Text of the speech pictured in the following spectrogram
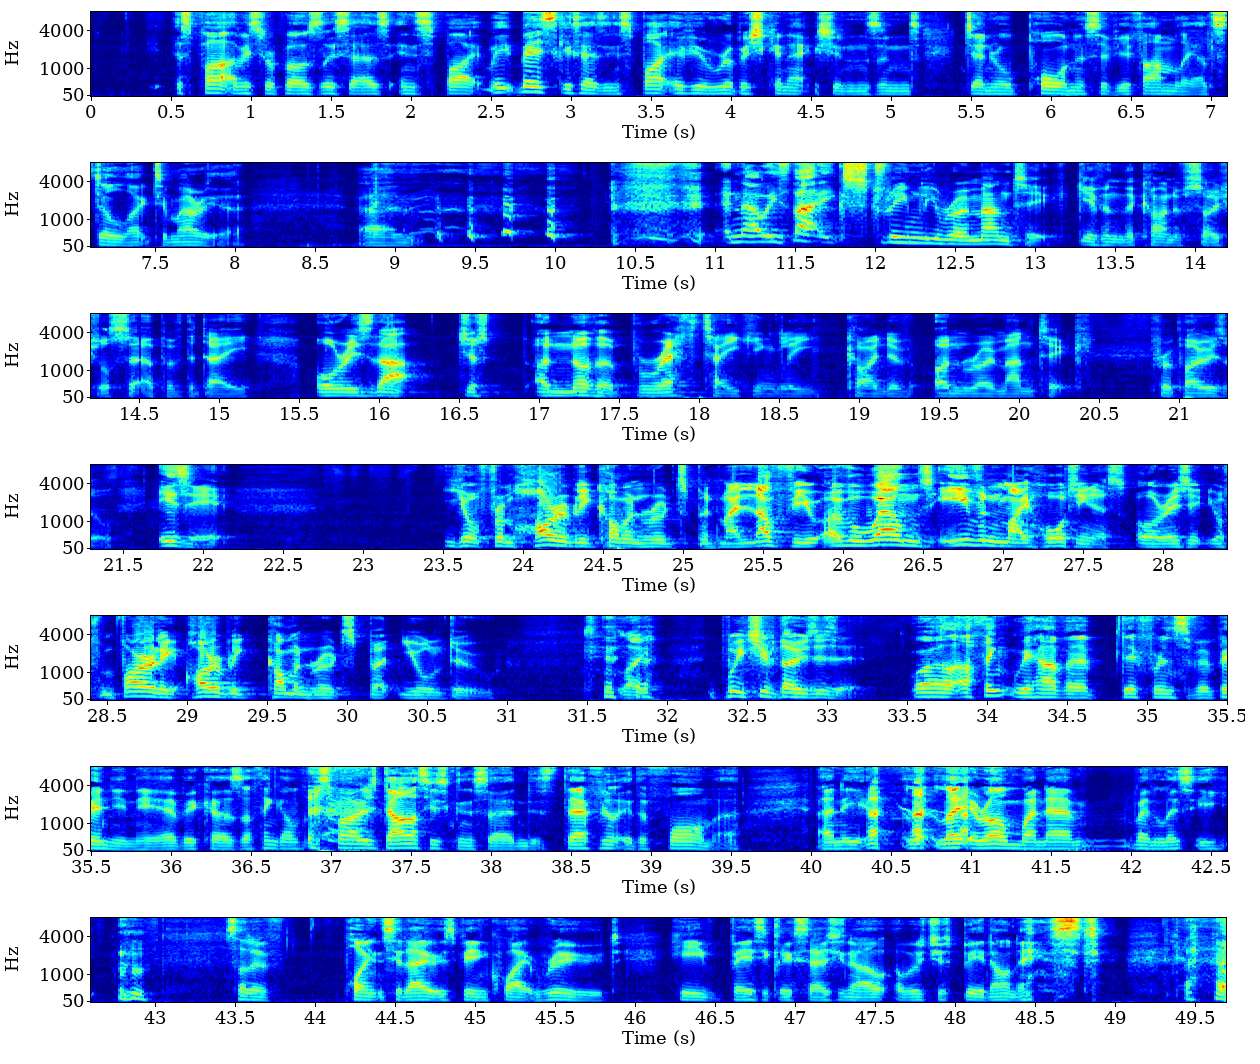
as part of his proposal, he says, in spite, he basically says, in spite of your rubbish connections and general poorness of your family, I'd still like to marry her. Um, And now, is that extremely romantic given the kind of social setup of the day, or is that just another breathtakingly kind of unromantic proposal? Is it you're from horribly common roots, but my love for you overwhelms even my haughtiness, or is it you're from horribly horribly common roots, but you'll do? Like, which of those is it? well, I think we have a difference of opinion here because I think, as far as Darcy's concerned, it's definitely the former. And he, later on, when um, when Lizzie sort of points it out as being quite rude, he basically says, "You know, I was just being honest."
